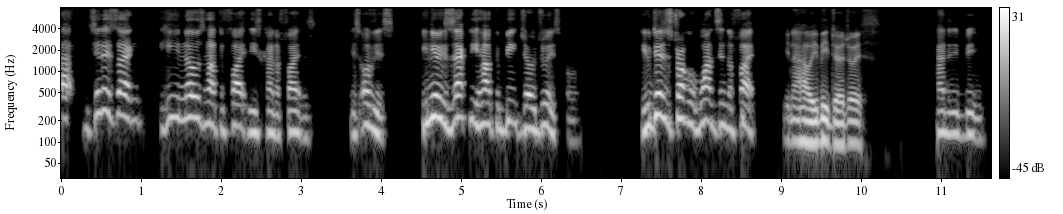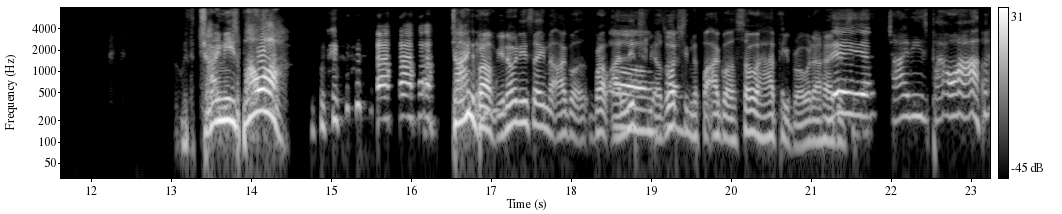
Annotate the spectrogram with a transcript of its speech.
That Zhang, he knows how to fight these kind of fighters. It's obvious. He knew exactly how to beat Joe Joyce, bro. He didn't struggle once in the fight. You know how he beat Joe Joyce How did he beat him? with Chinese power. Yeah, China, bro. You know when he's saying that, I got, bro. I oh, literally, Oh, I was man. watching the fight. I got so happy, bro, when I heard yeah, yeah. Chinese power. I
